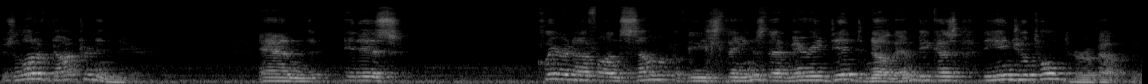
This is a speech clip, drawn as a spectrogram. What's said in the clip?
There's a lot of doctrine in there. And it is clear enough on some of these things that Mary did know them because the angel told her about them.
